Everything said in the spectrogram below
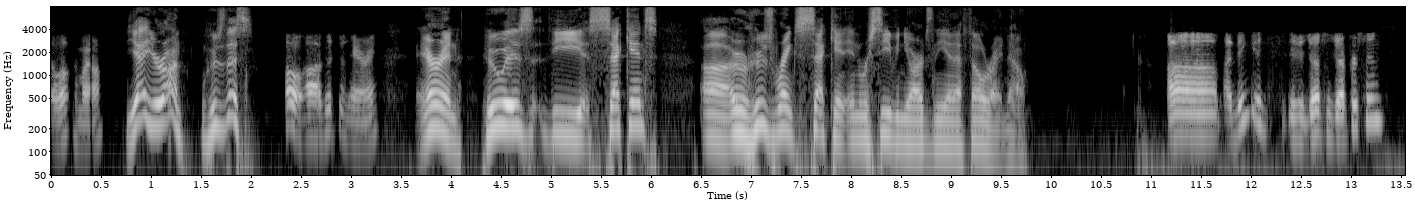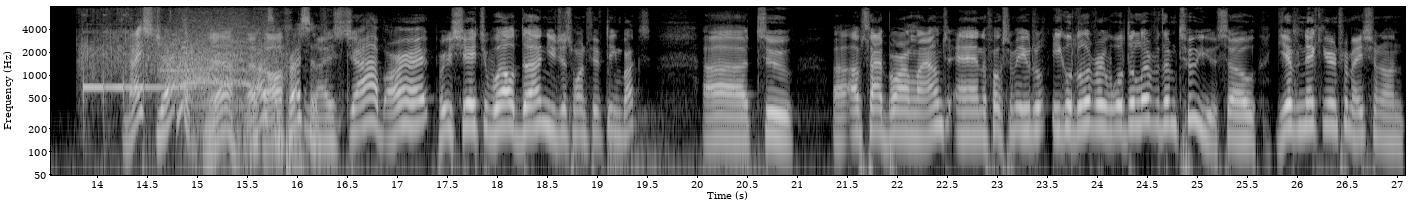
Hello, am I on? Yeah, you're on. Who's this? Oh, uh, this is Aaron. Aaron, who is the second uh or who's ranked second in receiving yards in the NFL right now? Uh, I think it's is it Justin Jefferson? Nice job. Yeah, that's That was awesome. impressive. Nice job. All right. Appreciate you. Well done. You just won 15 bucks uh, to uh, Upside Bar and Lounge, and the folks from Eagle, Eagle Delivery will deliver them to you. So give Nick your information on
